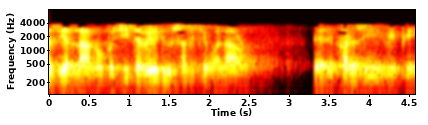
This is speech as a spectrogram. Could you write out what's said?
رضی الله عنه بچی ته ویلو صف کې ولاړو ډېر قرضې وی پی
